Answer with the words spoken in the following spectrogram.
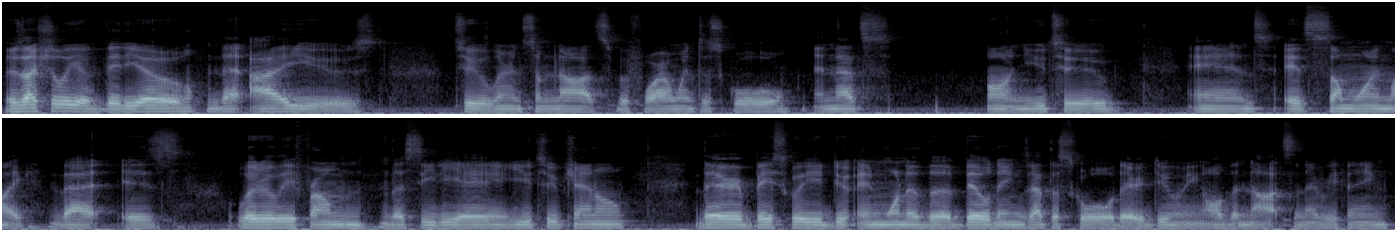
There's actually a video that I used to learn some knots before I went to school, and that's on YouTube, and it's someone like that is literally from the CDA YouTube channel. They're basically do, in one of the buildings at the school. They're doing all the knots and everything,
